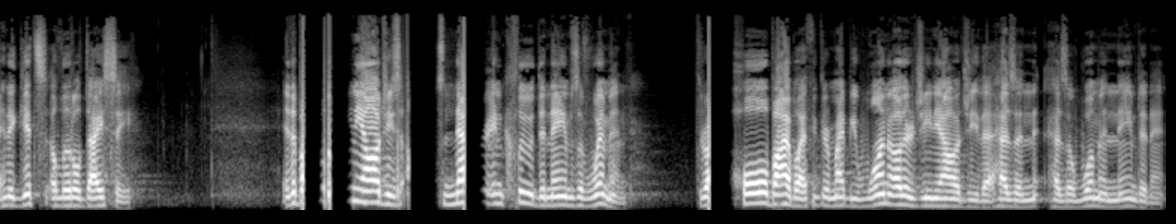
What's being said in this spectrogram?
and it gets a little dicey. In the Bible, genealogies never include the names of women. Whole Bible, I think there might be one other genealogy that has a, has a woman named in it.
